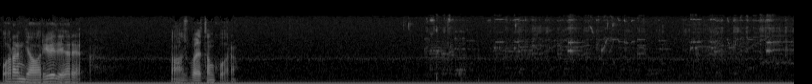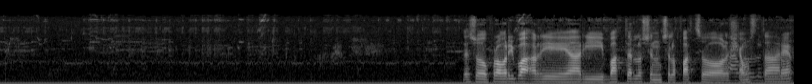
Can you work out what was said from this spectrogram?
Ora andiamo a rivedere. No ho sbagliato ancora Adesso provo a, riba ri a, ribatterlo, se non ce la faccio lasciamo stare.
